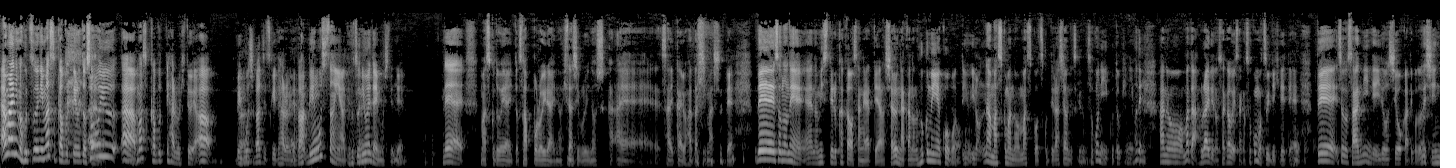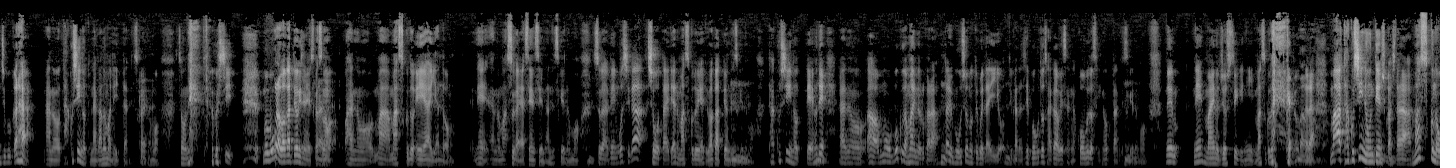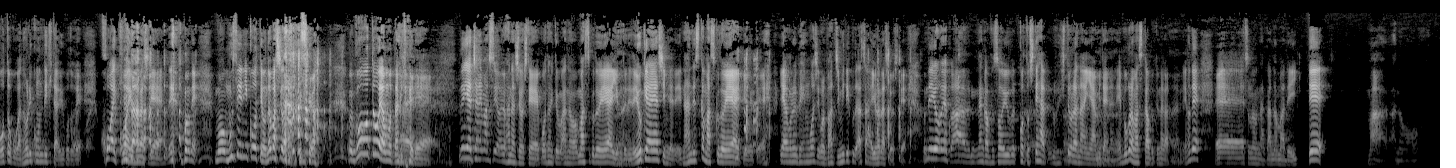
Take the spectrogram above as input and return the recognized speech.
あまりにも普通にマスク被ってると、そういう、あ、マスク被ってはる人や、あ、弁護士バッジつけてはるみたいな、ば弁護士さんやって普通に言われたりもしてて。で、マスクド AI と札幌以来の久しぶりのし、かえー再会を果たしまして、で、そのね、あの、ミステルカカオさんがやってらっしゃる中野の覆面屋工房っていうい。ろんなマスクマンのマスクを作ってらっしゃるんですけども、そこに行くときに、ほんで、あの、またフライデーの坂上さんがそこもついてきてて、で、ちょっと3人で移動しようかということで、新宿から、あの、タクシーに乗って中野まで行ったんですけれども、そのね、タクシー、もう僕ら分かってるわけじゃないですか、はいその、あの、まあ、マスクド AI やと。ね、あの、まあ、菅谷先生なんですけれども、菅谷弁護士が正体であるマスクド AI で分かってるんですけども、タクシー乗って、ほんで、あの、あもう僕が前に乗るから、うん。二人もう後ろ乗ってくれたらいいよっていう形で、僕と坂上さんが後部座席に乗ったんですけども、で、ね、前の助手席にマスクド AI が乗ったら、まあまあ。まあ、タクシーの運転手からしたら、マスクの男が乗り込んできたということで、怖い怖い話で、で、もうね、もう無線にこう手を伸ばしよったんですよ。強盗や思ったみたいで、で、やっちゃいますよ、いう話をして、この人、あの、マスクド AI 言うことで、余計怪しいみたいで、何ですか、マスクド AI って言うて、いや、俺弁護士、これバッジ見てください、いう話をして。ほんで、ようやく、ああ、なんかそういうことしてはる人らなんや、みたいなね。僕らマスクかぶってなかったんで。ほんで、えー、その中野まで行って、まあ、あの、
